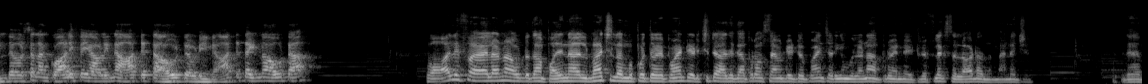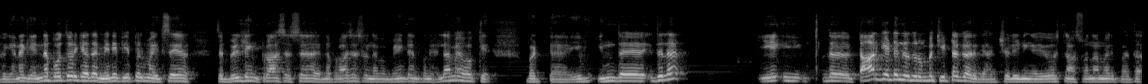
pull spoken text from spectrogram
இந்த வருஷம் நான் குவாலிஃபை ஆகலைன்னா ஆர்டெட்டா அவுட் அப்படின்னு. ஆர்டெட்டா இன்னும் அவுட்டா குவாலிஃபை ஆகலன்னா அவுட் தான். பதினாலு மேட்ச்ல முப்பத்தேழு பாயிண்ட் அடிச்சுட்டு அதுக்கப்புறம் செவன்டி டூ பாயிண்ட்ஸ் அடிக்க முடியலன்னா அப்புறம் என்ன இட் ரிஃப்ளெக்ஸ் லாட் அந்த மேனேஜர் எனக்கு என்ன பொறுத்த வரைக்கும் அதை many people might say it's building process இந்த ப்ராசஸ் நம்ம மெயின்டைன் பண்ண எல்லாமே ஓகே பட் இந்த இதுல இந்த டார்கெட்டுங்கிறது ரொம்ப கிட்டக்க இருக்கு ஆக்சுவலி நீங்க யோசிச்சு நான் சொன்ன மாதிரி பார்த்தா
